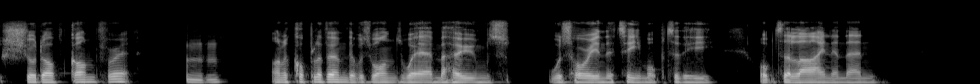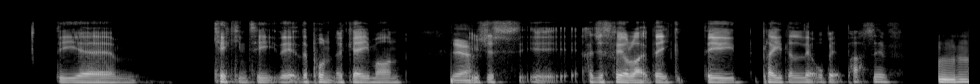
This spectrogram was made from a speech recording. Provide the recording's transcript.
should have gone for it. Mm-hmm. On a couple of them, there was ones where Mahomes was hurrying the team up to the up to the line, and then the um, kicking team, the the punter came on. Yeah. It was just, it, I just feel like they they played a little bit passive Mm-hmm.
